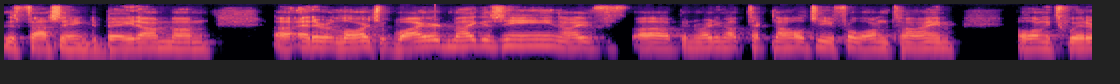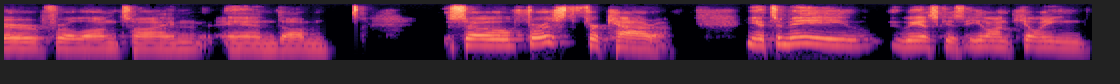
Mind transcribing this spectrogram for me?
this fascinating debate. I'm um, uh, editor at large at Wired magazine. I've uh, been writing about technology for a long time, following Twitter for a long time, and um, so first for Kara, you know, to me, we ask is Elon killing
